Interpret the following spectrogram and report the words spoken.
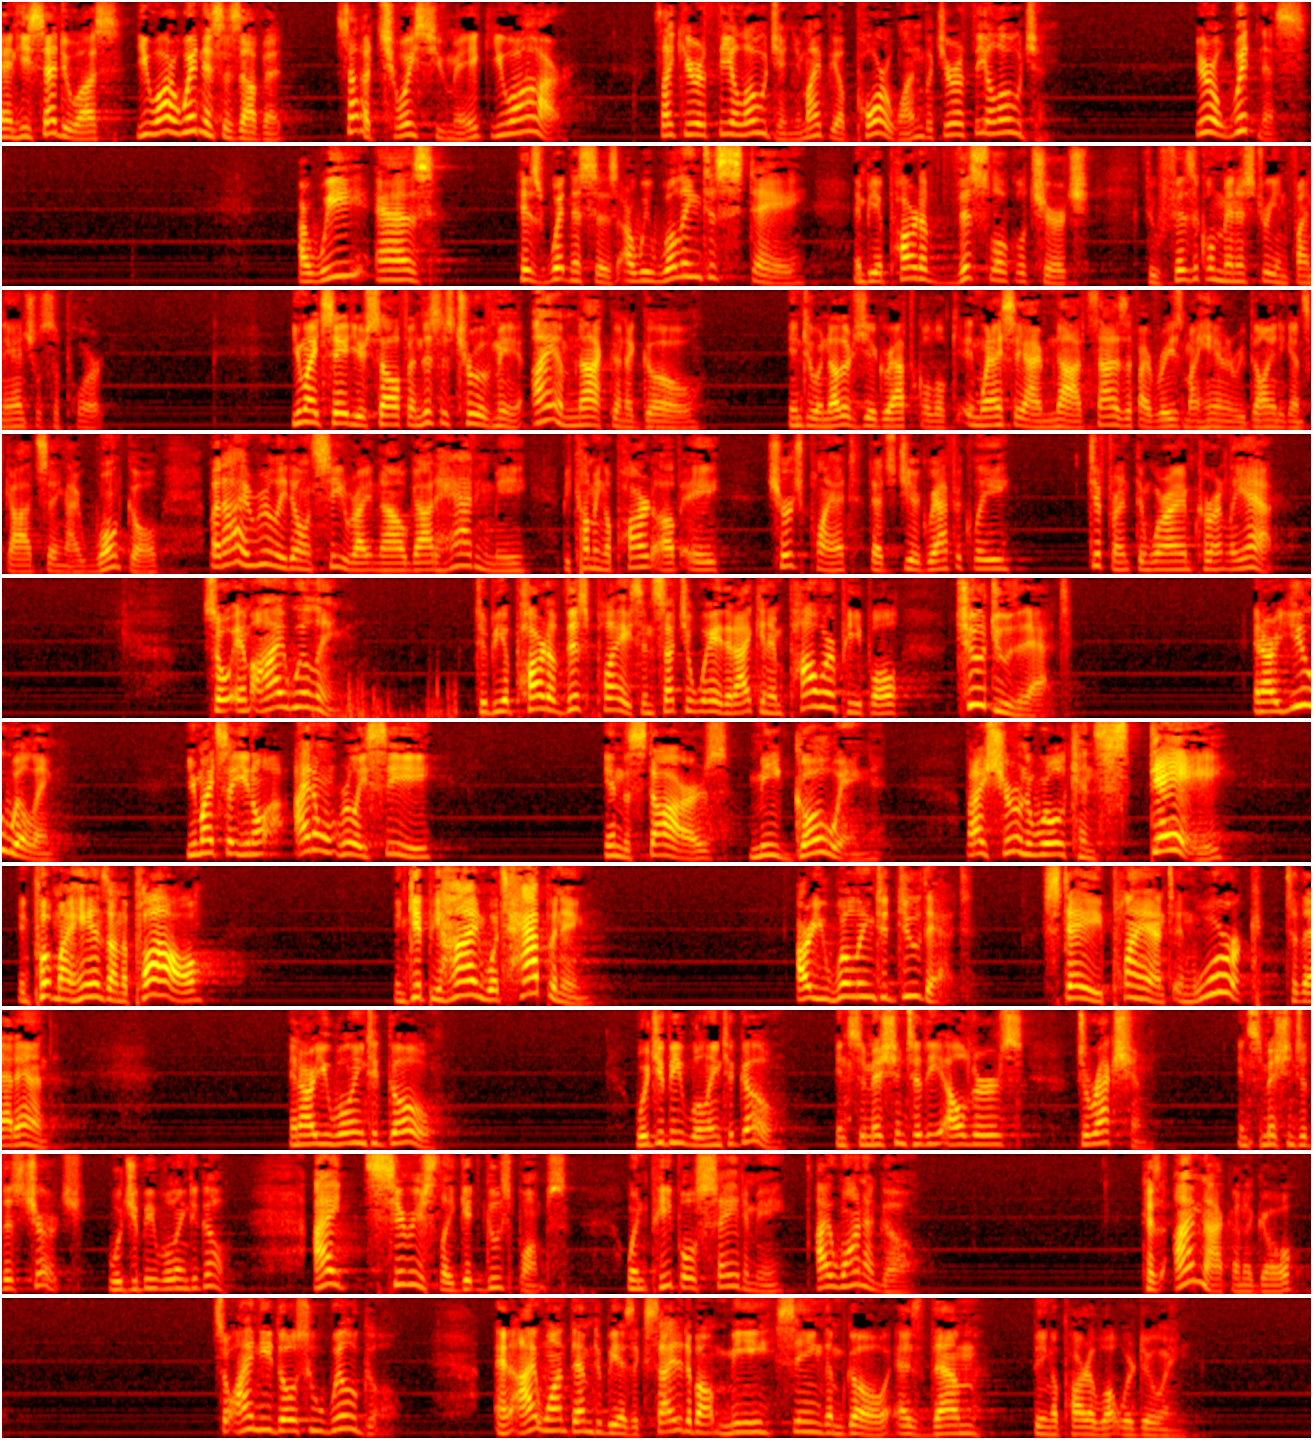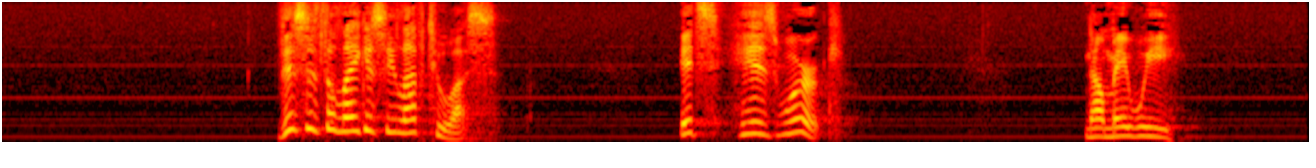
And he said to us, You are witnesses of it. It's not a choice you make, you are. It's like you're a theologian. You might be a poor one, but you're a theologian. You're a witness. Are we, as his witnesses, are we willing to stay and be a part of this local church through physical ministry and financial support. You might say to yourself, and this is true of me, I am not going to go into another geographical location. And when I say I'm not, it's not as if I've raised my hand in rebellion against God saying I won't go, but I really don't see right now God having me becoming a part of a church plant that's geographically different than where I am currently at. So, am I willing to be a part of this place in such a way that I can empower people to do that? And are you willing? You might say, you know, I don't really see in the stars me going, but I sure in the world can stay and put my hands on the plow and get behind what's happening. Are you willing to do that? Stay, plant, and work to that end. And are you willing to go would you be willing to go in submission to the elders' direction, in submission to this church? Would you be willing to go? I seriously get goosebumps when people say to me, I want to go. Because I'm not going to go. So I need those who will go. And I want them to be as excited about me seeing them go as them being a part of what we're doing. This is the legacy left to us. It's His work. Now, may we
